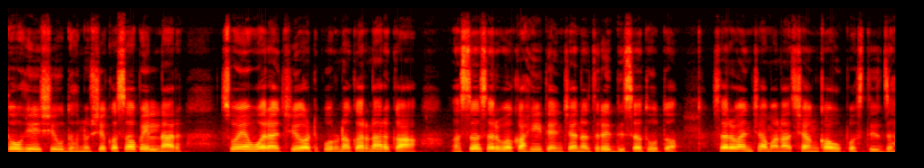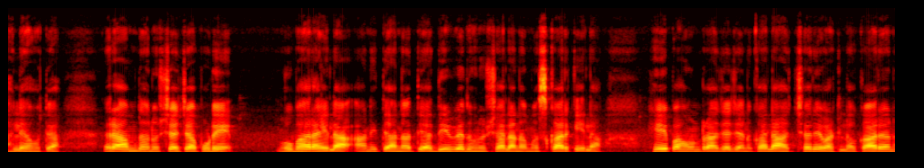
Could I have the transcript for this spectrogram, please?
तो हे शिवधनुष्य कसं पेलणार? स्वयंवराची अट पूर्ण करणार का? असं सर्व काही त्यांच्या नजरेत दिसत होतं. सर्वांच्या मनात शंका उपस्थित झाल्या होत्या. राम धनुष्याच्या पुढे उभा राहिला आणि त्यानं त्या दिव्य धनुष्याला नमस्कार केला. हे पाहून राजा जनकाला आश्चर्य वाटलं कारण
